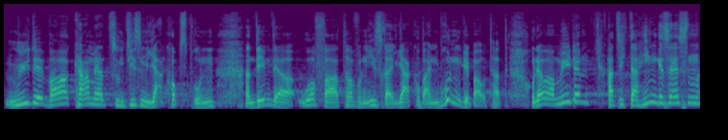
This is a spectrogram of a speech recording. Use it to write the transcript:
müde war, kam er zu diesem Jakobsbrunnen, an dem der Urvater von Israel, Jakob, einen Brunnen gebaut hat. Und er war müde, hat sich da hingesessen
